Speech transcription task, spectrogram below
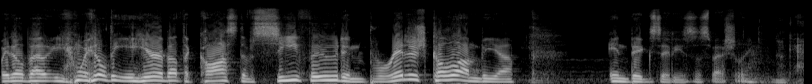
wait till about wait till you hear about the cost of seafood in British Columbia, in big cities especially. Okay.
